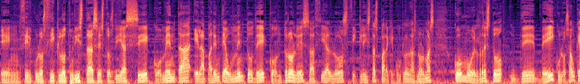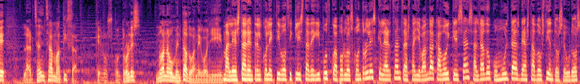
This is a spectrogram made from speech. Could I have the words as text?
En círculos cicloturistas estos días se comenta el aparente aumento de controles hacia los ciclistas para que cumplan las normas como el resto de vehículos, aunque la Archancha matiza que los controles no han aumentado a Negoñi. Malestar entre el colectivo ciclista de Guipúzcoa por los controles que la Ertzaintza está llevando a cabo y que se han saldado con multas de hasta 200 euros.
